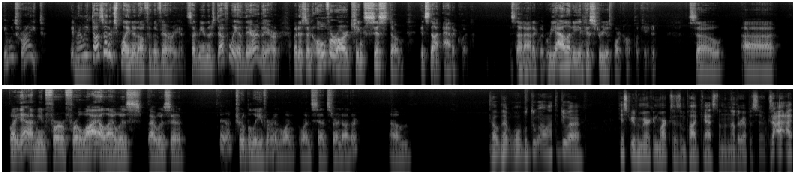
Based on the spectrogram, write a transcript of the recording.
he was right. It really mm-hmm. doesn't explain enough of the variance. I mean, there's definitely a there there, but as an overarching system, it's not adequate. It's not mm-hmm. adequate. Reality and history is more complicated. So, uh, but yeah, I mean, for for a while, I was I was a you know, true believer in one one sense or another. Um, Oh, we'll, we'll do. I'll have to do a history of American Marxism podcast on another episode because I,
